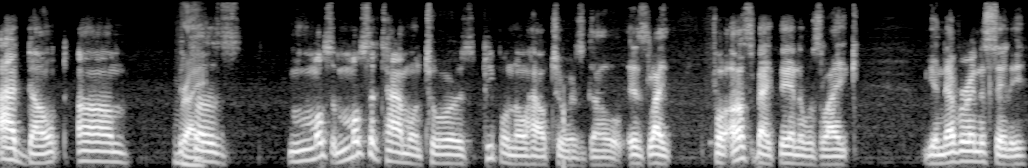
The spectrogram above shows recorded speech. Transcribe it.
I don't. Um, Right. because most most of the time on tours, people know how tours go. It's like for us back then, it was like you're never in the city.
